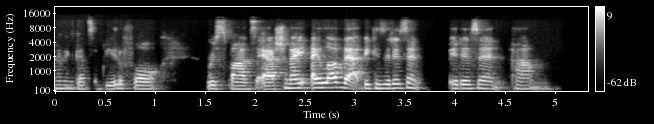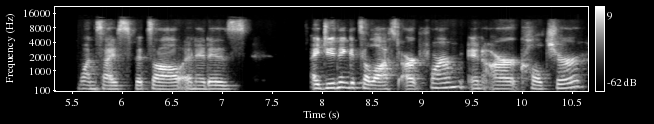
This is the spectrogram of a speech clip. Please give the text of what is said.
i think that's a beautiful response ash and i, I love that because it isn't it isn't um, one size fits all and it is I do think it's a lost art form in our culture,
